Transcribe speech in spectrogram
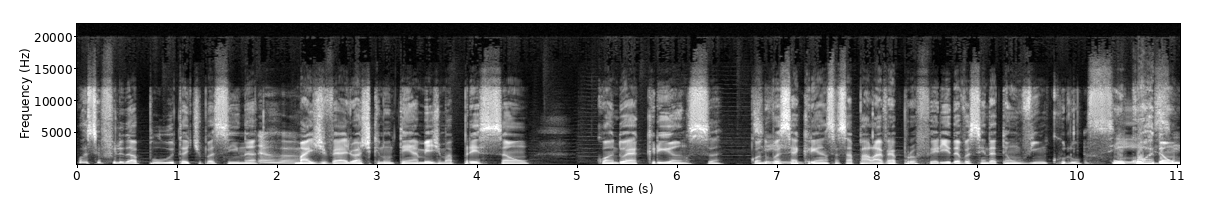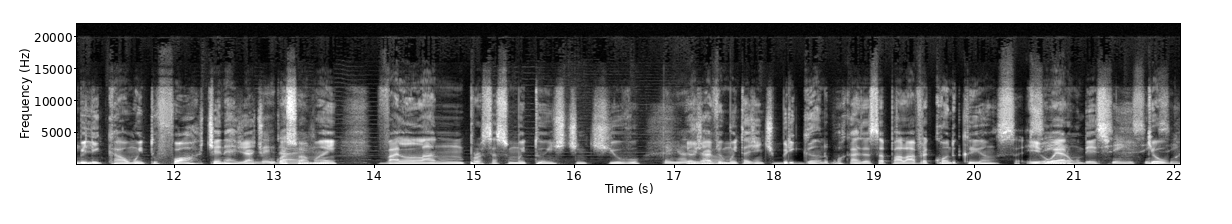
ô seu filho da puta, tipo assim, né? Aham. Mais velho, acho que não tem a mesma pressão quando é criança. Quando Sim. você é criança, essa palavra é proferida, você ainda tem um vínculo Sim, um cordão sim. umbilical muito forte, energético com a sua Verdade. mãe, vai lá num processo muito instintivo. Tem razão. Eu já vi muita gente brigando por causa dessa palavra quando criança. Eu era um desses. Sim, sim, que eu-.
